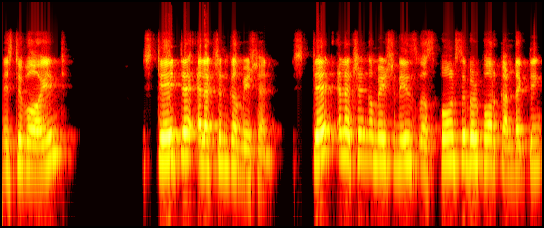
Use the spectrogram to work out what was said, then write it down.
Next point state election commission state election commission is responsible for conducting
